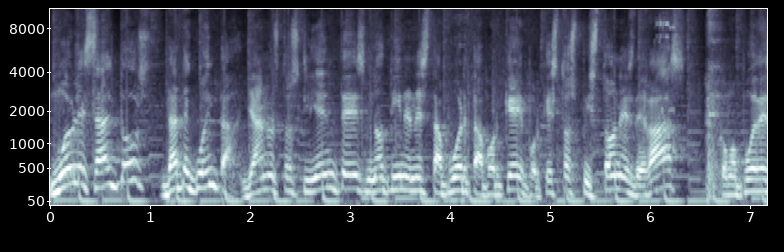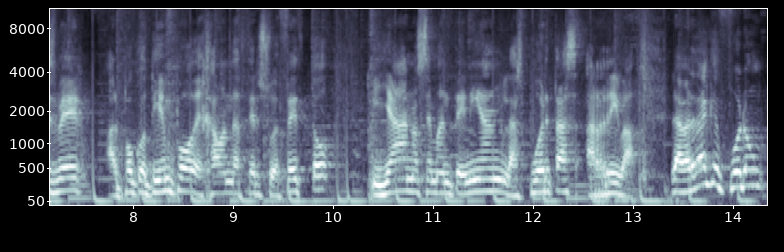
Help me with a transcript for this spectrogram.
Muebles altos, date cuenta, ya nuestros clientes no tienen esta puerta. ¿Por qué? Porque estos pistones de gas, como puedes ver, al poco tiempo dejaban de hacer su efecto y ya no se mantenían las puertas arriba. La verdad que fueron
